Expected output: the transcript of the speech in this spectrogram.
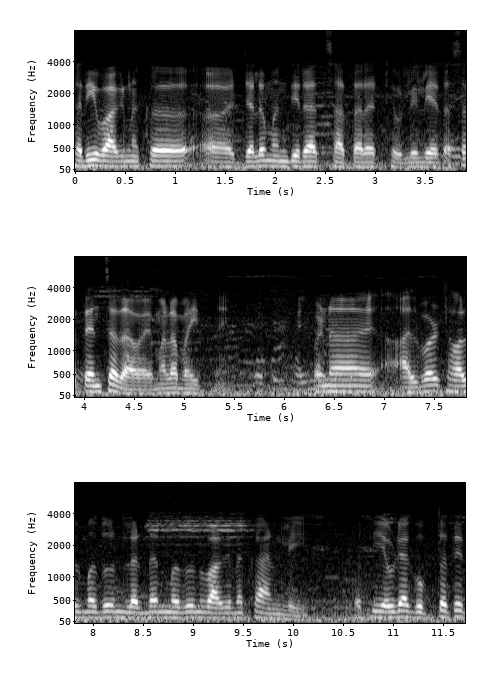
खरी वागणकं जलमंदिरात साताऱ्यात ठेवलेली आहेत असा त्यांचा दावा आहे मला माहीत नाही. पण आल्बर्ट हॉलमधून लंडनमधून वागणकं आणली तर ती एवढ्या गुप्ततेत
